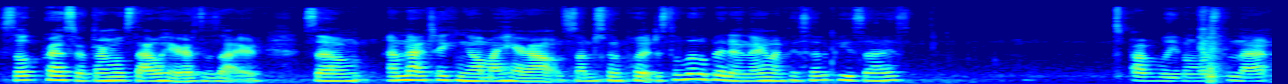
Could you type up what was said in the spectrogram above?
Silk press or thermal style hair is desired. So I'm not taking all my hair out, so I'm just going to put just a little bit in there, like they said, a pea size. It's probably even less than that.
